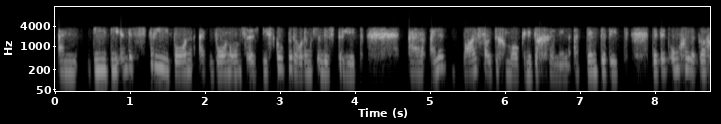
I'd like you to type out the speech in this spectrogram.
en die die industrie waar waar ons is, die skuldberadingsindustrie het uh, hulle baie foute gemaak in die begin en ek dink dit het dit het ongelukkig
